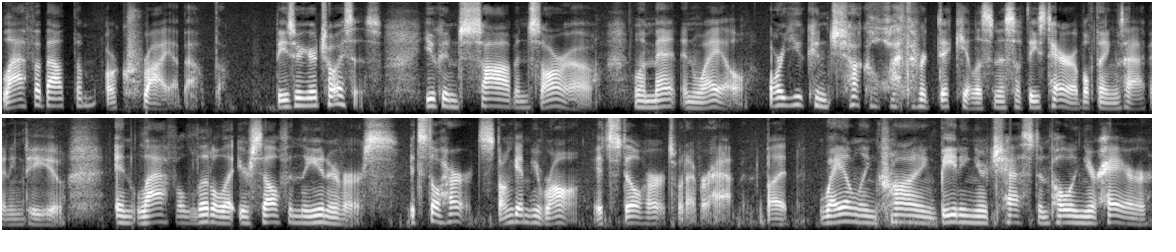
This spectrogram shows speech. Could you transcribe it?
Laugh about them or cry about them. These are your choices. You can sob in sorrow, lament and wail, or you can chuckle at the ridiculousness of these terrible things happening to you and laugh a little at yourself in the universe. It still hurts, don't get me wrong. It still hurts whatever happened. But wailing, crying, beating your chest, and pulling your hair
